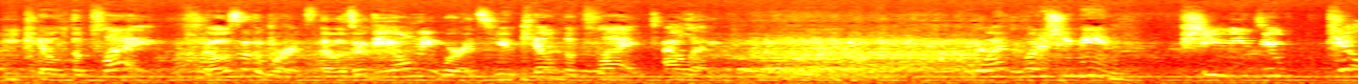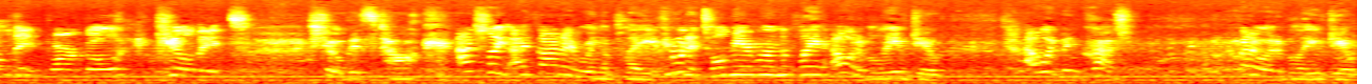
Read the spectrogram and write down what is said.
He killed the play. Those are the words. Those are the only words. You killed the play. Tell him. What? What does she mean? She means you killed it, Farkle. Killed it. Showbiz talk. Actually, I thought I ruined the play. If you would have told me I ruined the play, I would have believed you. I would have been crushed, but I would have believed you.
